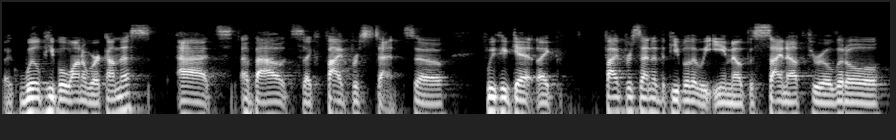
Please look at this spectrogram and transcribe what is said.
like, will people want to work on this at about like 5%. So if we could get like 5% of the people that we emailed to sign up through a little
